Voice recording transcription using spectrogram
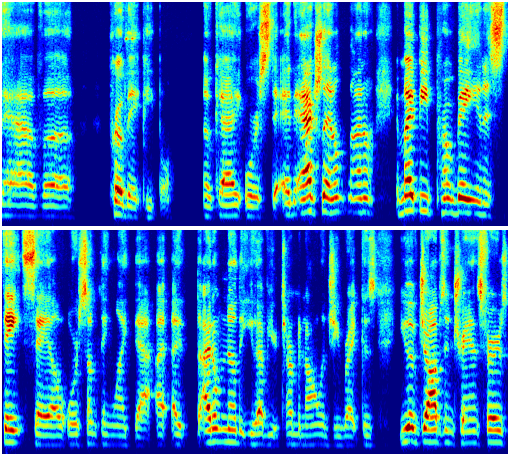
have uh, probate people okay or st- and actually i don't i don't it might be probate in a state sale or something like that. I i, I don't know that you have your terminology right because you have jobs and transfers.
